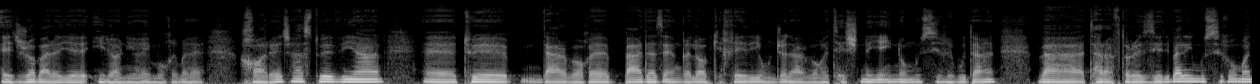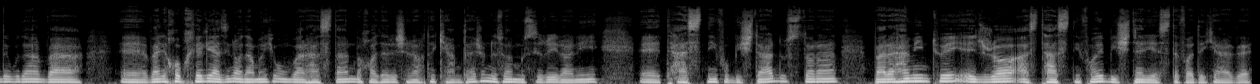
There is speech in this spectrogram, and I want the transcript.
اجرا برای ایرانی های مقیم خارج هست توی وین توی در واقع بعد از انقلاب که خیلی اونجا در واقع تشنه این نوع موسیقی بودن و طرفدار زیادی برای این موسیقی اومده بودن و ولی خب خیلی از این آدمایی که اونور هستن به خاطر شناخت کمترشون نسبت موسیقی ایرانی تصنیف و بیشتر دوست دارن. برای همین توی اجرا از تصنیف های بیشتری استفاده کرده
